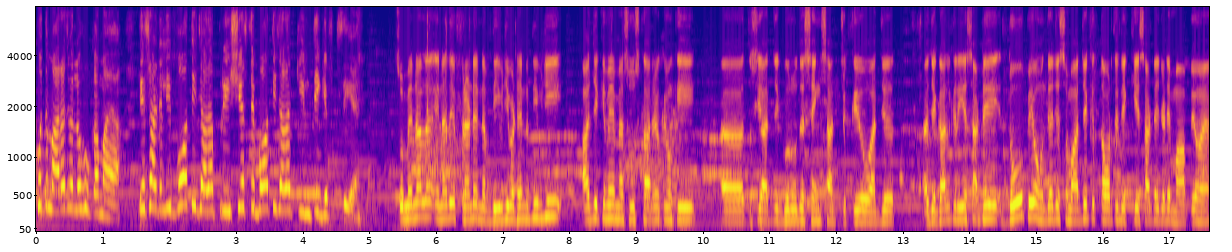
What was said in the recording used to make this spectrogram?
ਖੁਦ ਮਹਾਰਾਜ ਵੱਲੋਂ ਹੁਕਮ ਆਇਆ। ਤੇ ਸਾਡੇ ਲਈ ਬਹੁਤ ਹੀ ਜ਼ਿਆਦਾ ਪ੍ਰੀਸ਼ੀਅਸ ਤੇ ਬਹੁਤ ਹੀ ਜ਼ਿਆਦਾ ਕੀਮਤੀ ਗਿਫਟ ਸੀ ਇਹ। ਸੋ ਮੇਰੇ ਨਾਲ ਇਹਨਾਂ ਦੇ ਫਰੈਂਡ ਨਵਦੀਪ ਜੀ ਬੈਠੇ। ਨਵਦੀਪ ਜੀ, ਅੱਜ ਕਿਵੇਂ ਮਹਿਸੂਸ ਕਰ ਰਹੇ ਹੋ? ਕਿਉਂਕਿ ਤੁਸੀਂ ਅੱਜ ਗੁਰੂ ਦੇ ਸਿੰਘ ਸੱਜ ਚੁੱਕੇ ਹੋ। ਅੱਜ ਜੇ ਗੱਲ ਕਰੀਏ, ਸਾਡੇ ਦੋ ਪਿਓ ਹੁੰਦੇ ਆ। ਜੇ ਸਮਾਜਿਕ ਤੌਰ ਤੇ ਦੇਖੀਏ, ਸਾਡੇ ਜਿਹੜੇ ਮਾਪਿਓ ਹੈ,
